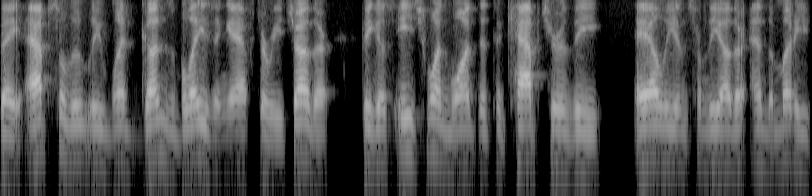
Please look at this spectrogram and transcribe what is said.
They absolutely went guns blazing after each other because each one wanted to capture the aliens from the other and the money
